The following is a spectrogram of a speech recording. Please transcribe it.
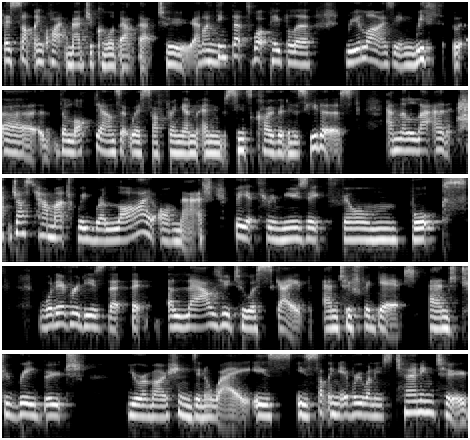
There's something quite magical about that too. And I mm. think that's what people are realizing with uh, the lockdowns that we're suffering and, and since COVID has hit us and the la- just how much we rely on that, be it through music, film, books, whatever it is that that allows you to escape and to forget and to reboot your emotions in a way is is something everyone is turning to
